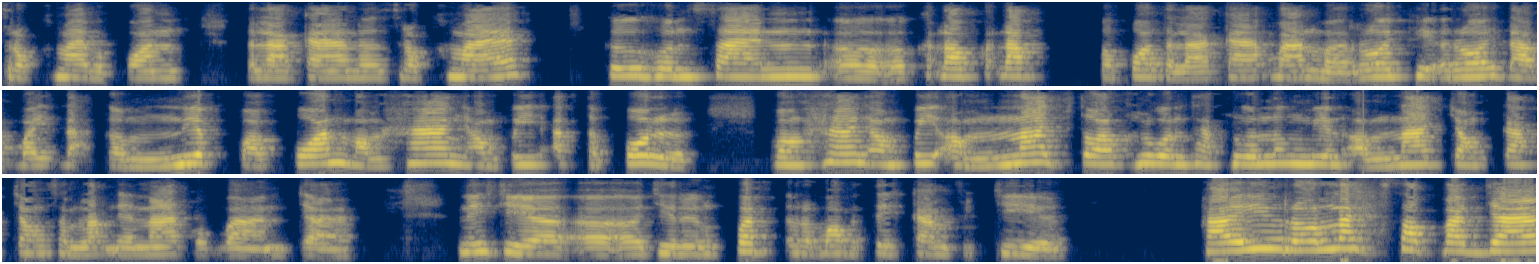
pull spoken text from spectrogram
ស្រុកខ្មែរប្រព័ន្ធតឡាការនៅស្រុកខ្មែរគឺហ៊ុនសែនក្តោបក្តាប់ ប្រព័ន្ធតឡាការបាន100%ដើម្បីដាក់គំនាបប្រព័ន្ធបង្ហាញអំពីអត្តពលបង្ហាញអំពីអំណាចផ្ទាល់ខ្លួនថាខ្លួននឹងមានអំណាចចង់កាប់ចង់សម្លាប់អ្នកណាក៏បានចានេះជាជារឿងពិតរបស់ប្រទេសកម្ពុជាហើយរលេះសពបែបយ៉ាង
